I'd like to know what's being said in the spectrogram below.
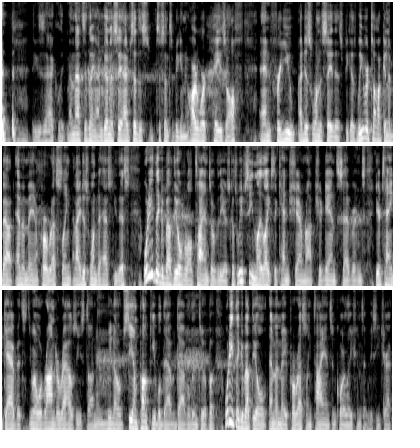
Exactly. And that's the thing. I'm going to say, I've said this to, since the beginning hard work pays off. And for you, I just want to say this because we were talking about MMA and pro wrestling, and I just wanted to ask you this. What do you think about the overall tie ins over the years? Because we've seen like, likes of Ken Shamrock, your Dan Severns, your Tank Abbott's, you know, what Ronda Rousey's done, and, you know, CM Punk people dab- dabbled into it. But what do you think about the old MMA pro wrestling tie ins and correlations that we see, Trap?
